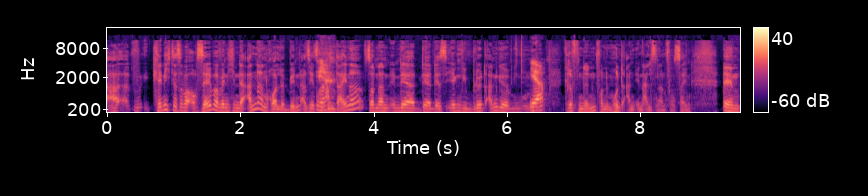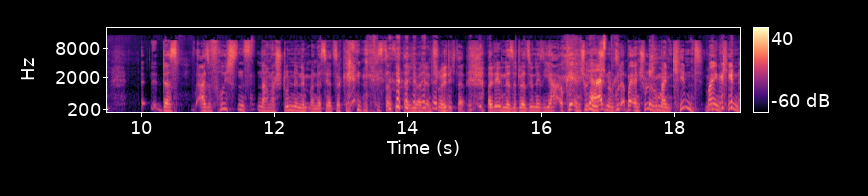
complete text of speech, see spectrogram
äh, kenne ich das aber auch selber, wenn ich in der anderen Rolle bin, also jetzt Ja. nicht in deiner, sondern in der, der des irgendwie blöd Ja. angegriffenen, von einem Hund an, in alles in Anführungszeichen. Ähm, das, also frühestens nach einer Stunde nimmt man das ja zur Kenntnis, dass sich da jemand entschuldigt hat. Weil du in der Situation denkst, ja, okay, Entschuldigung, Ja. schön und gut, aber Entschuldigung, mein Kind, mein Kind.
